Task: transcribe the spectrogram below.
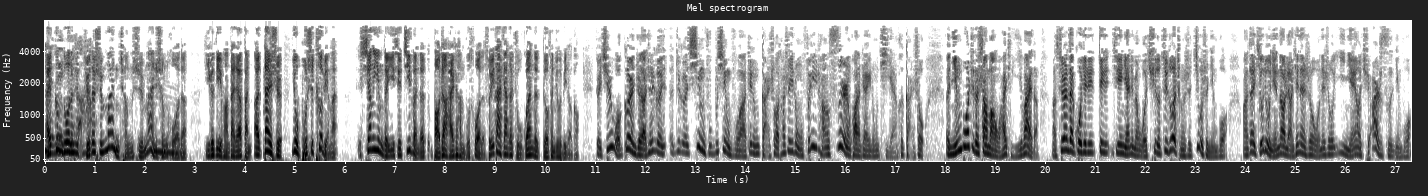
哎，更多的是觉得是慢城市、慢生活的一个地方。大家反呃，但是又不是特别慢，相应的一些基本的保障还是很不错的，所以大家的主观的得分就会比较高。对，其实我个人觉得这个呃这个幸福不幸福啊，这种感受，它是一种非常私人化的这样一种体验和感受。呃，宁波这个上榜我还挺意外的啊，虽然在过去这这这些年里面，我去的最多的城市就是宁波啊，在九九年到两千年的时候，我那时候一年要去二十次宁波。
